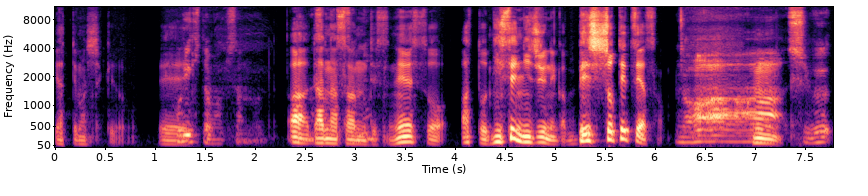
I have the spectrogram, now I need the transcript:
やってましたけど、えー堀北真希さんの。あ、旦那さんですね。そう。あと、2020年が別所哲也さん。ああ、渋。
